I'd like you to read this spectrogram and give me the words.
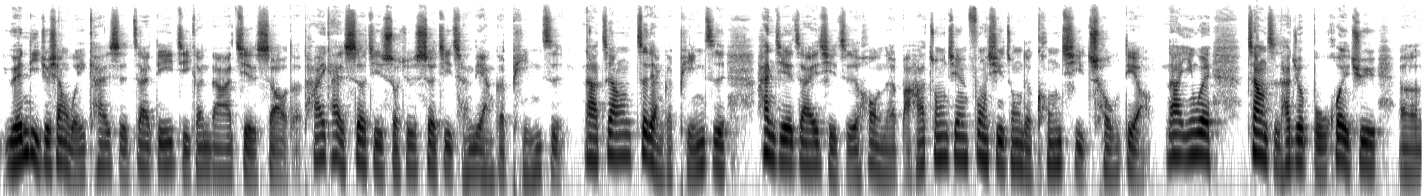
原理就像我一开始在第一集跟大家介绍的，他一开始设计的时候就是设计成两个瓶子。那这样这两个瓶子焊接在一起之后呢，把它中间缝隙中的空气抽掉。那因为这样子，它就不会去呃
